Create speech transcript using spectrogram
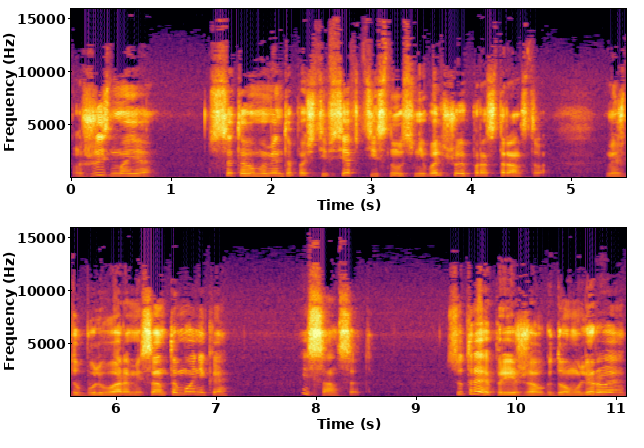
Жизнь моя с этого момента почти вся втиснулась в небольшое пространство между бульварами Санта-Моника и Сансет. С утра я приезжал к дому Лероя,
